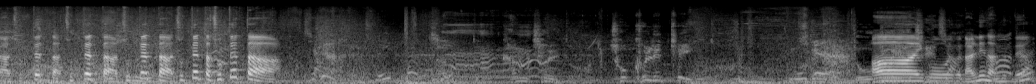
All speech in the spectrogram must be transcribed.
야 족됐다 족됐다 족됐다 족됐다 족됐다 아 이거 이거 난리 났는데요?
